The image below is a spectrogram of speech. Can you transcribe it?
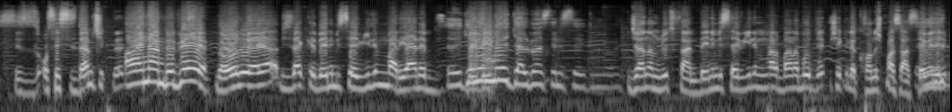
siz o ses sizden mi çıktı? Aynen bebeğim. Ne oluyor ya? Bir dakika benim bir sevgilim var yani. bebeğim- Sevgilin ne? Gel ben seni sevgilim. Canım lütfen benim bir sevgilim var bana bu şekilde konuşmasan sevinirim.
